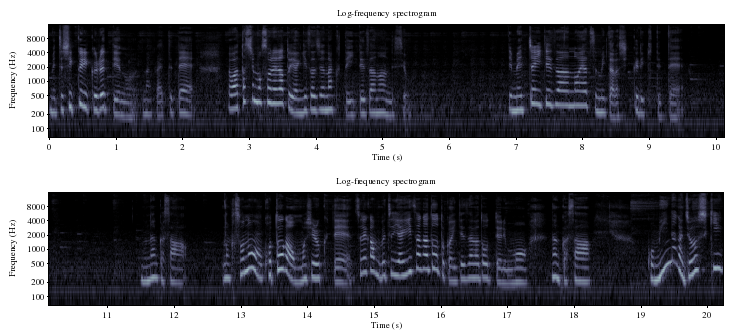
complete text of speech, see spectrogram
めっちゃしっくりくるっていうのをなんかやってて私もそれだとヤギ座じゃなくて伊手座なんですよ。でめっちゃいて座のやつ見たらしっくりきててもうなんかさなんかそのことが面白くてそれが別にヤギ座がどうとかいて座がどうってよりもなんかさこうみんなが常識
